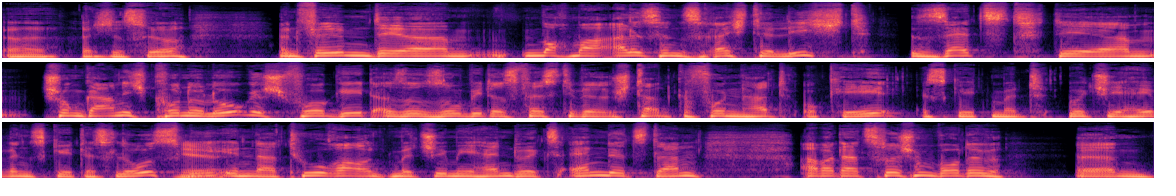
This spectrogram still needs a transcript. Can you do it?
äh, Regisseur. Ein Film, der nochmal alles ins rechte Licht setzt, der schon gar nicht chronologisch vorgeht, also so wie das Festival stattgefunden hat. Okay, es geht mit Richie Havens geht es los, yeah. wie in Natura und mit Jimi Hendrix endet's dann. Aber dazwischen wurde ähm,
